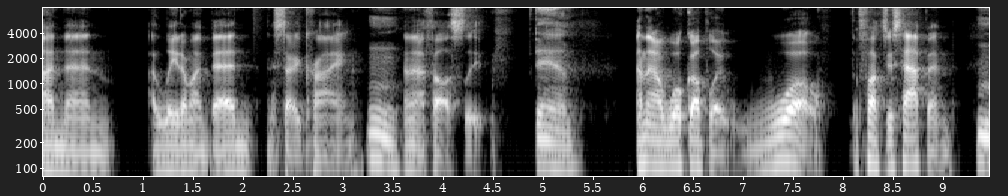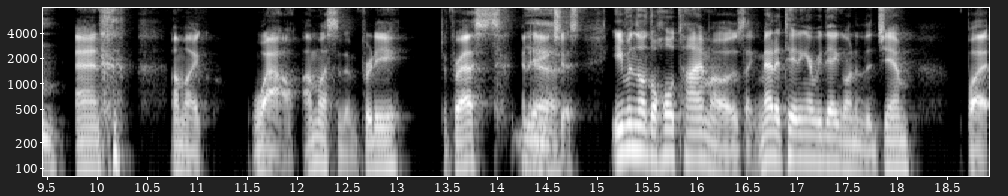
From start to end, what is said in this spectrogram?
and then i laid on my bed and started crying Mm. and then i fell asleep Damn. and then i woke up like whoa the fuck just happened Hmm. and i'm like wow i must have been pretty depressed and Yeah. anxious. Even though the whole time i was like meditating every day going to the gym but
